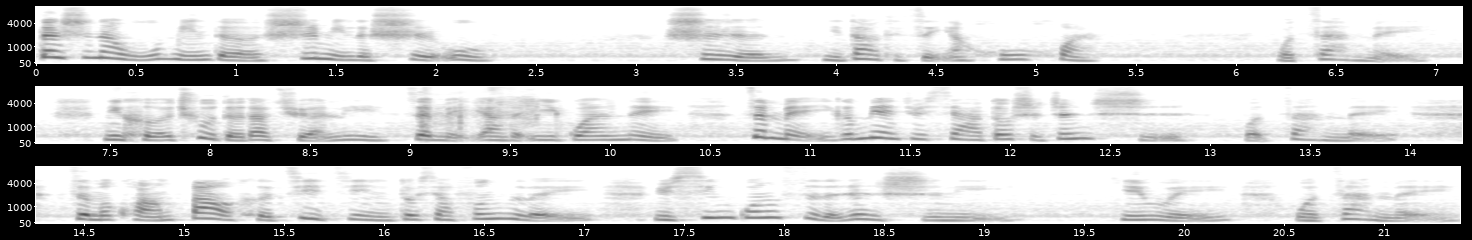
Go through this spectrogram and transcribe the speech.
但是那无名的、失明的事物，诗人，你到底怎样呼唤？我赞美。你何处得到权力？在每样的衣冠内，在每一个面具下都是真实。我赞美，怎么狂暴和寂静都像风雷与星光似的认识你，因为我赞美。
